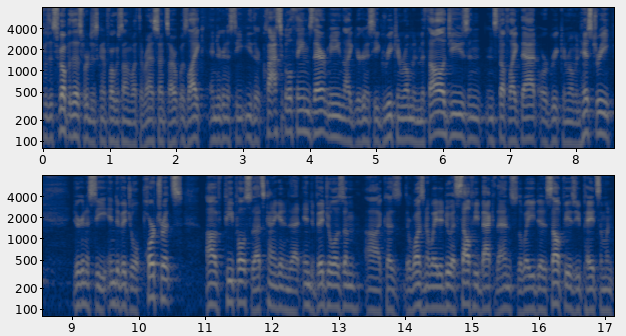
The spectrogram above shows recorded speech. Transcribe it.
for the scope of this, we're just going to focus on what the Renaissance art was like. And you're going to see either classical themes there, meaning like you're going to see Greek and Roman mythologies and, and stuff like that, or Greek and Roman history. You're going to see individual portraits of people. So that's kind of getting into that individualism because uh, there wasn't a way to do a selfie back then. So the way you did a selfie is you paid someone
